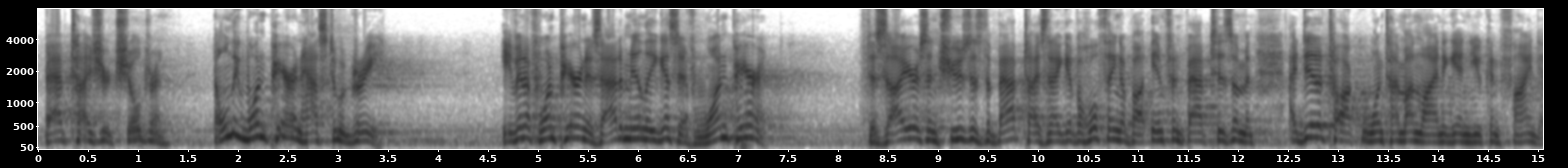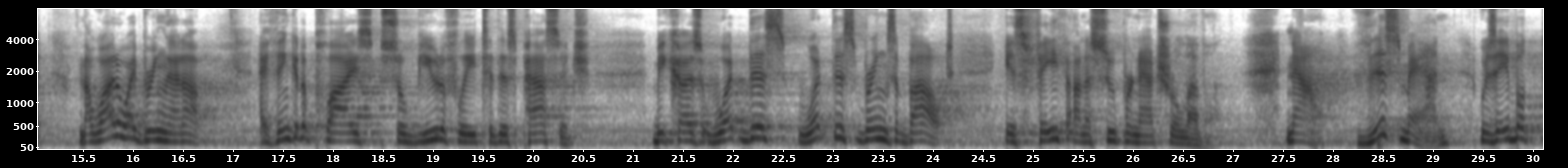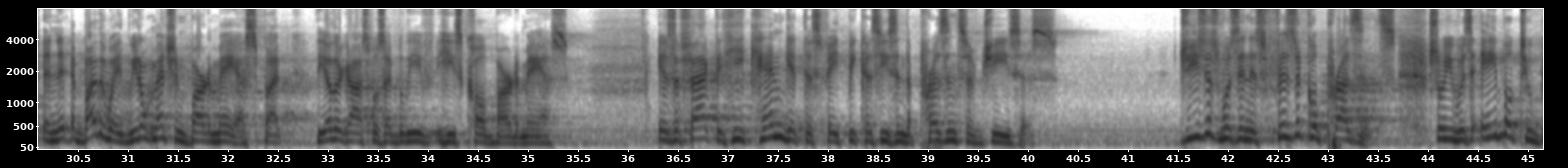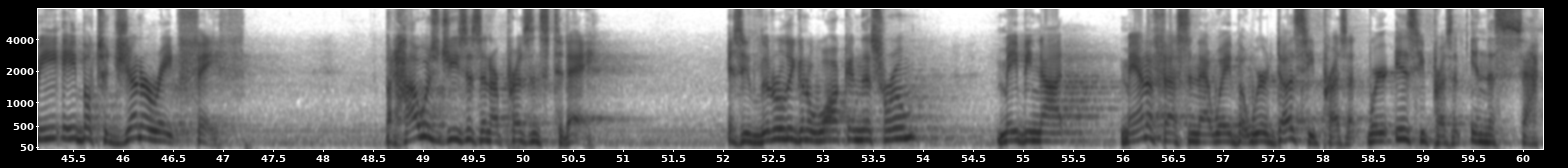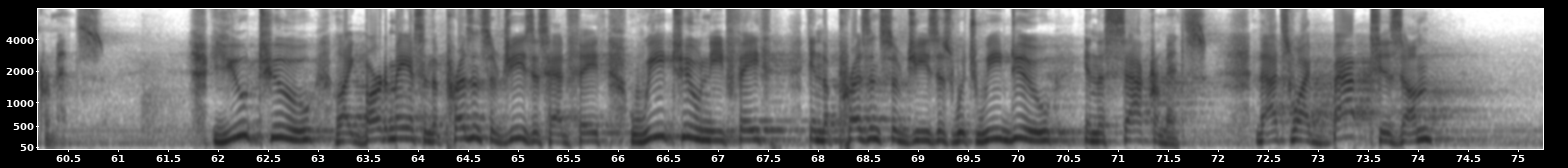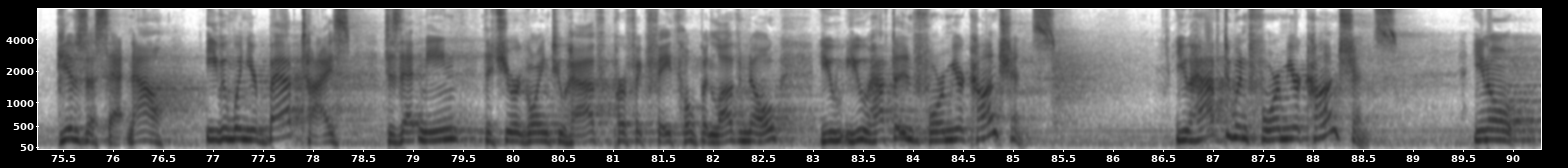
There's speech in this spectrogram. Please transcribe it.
baptize your children. Only one parent has to agree. Even if one parent is adamantly against it, if one parent desires and chooses to baptize, and I give a whole thing about infant baptism, and I did a talk one time online, again, you can find it. Now, why do I bring that up? I think it applies so beautifully to this passage because what this what this brings about is faith on a supernatural level. Now, this man was able, and by the way, we don't mention Bartimaeus, but the other Gospels, I believe he's called Bartimaeus, is the fact that he can get this faith because he's in the presence of Jesus. Jesus was in his physical presence, so he was able to be able to generate faith. But how is Jesus in our presence today? Is he literally going to walk in this room? Maybe not manifest in that way, but where does he present? Where is he present? In the sacraments. You too, like Bartimaeus in the presence of Jesus, had faith. We too need faith in the presence of Jesus, which we do in the sacraments. That's why baptism gives us that. Now, even when you're baptized, does that mean that you're going to have perfect faith, hope, and love? No. You, you have to inform your conscience. You have to inform your conscience. You know,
